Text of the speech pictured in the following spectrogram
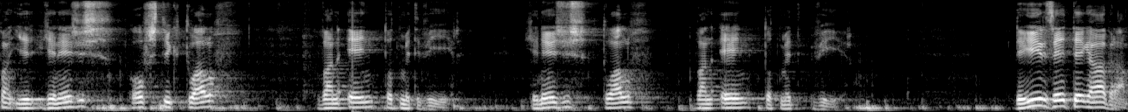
Van Genesis, hoofdstuk 12, van 1 tot met 4. Genesis 12, van 1 tot met 4. De Heer zei tegen Abraham,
